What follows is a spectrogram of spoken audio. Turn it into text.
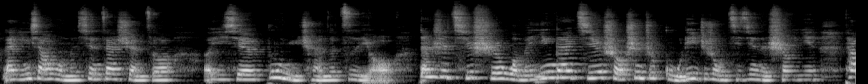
来影响我们现在选择呃一些不女权的自由。但是其实我们应该接受甚至鼓励这种激进的声音，它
